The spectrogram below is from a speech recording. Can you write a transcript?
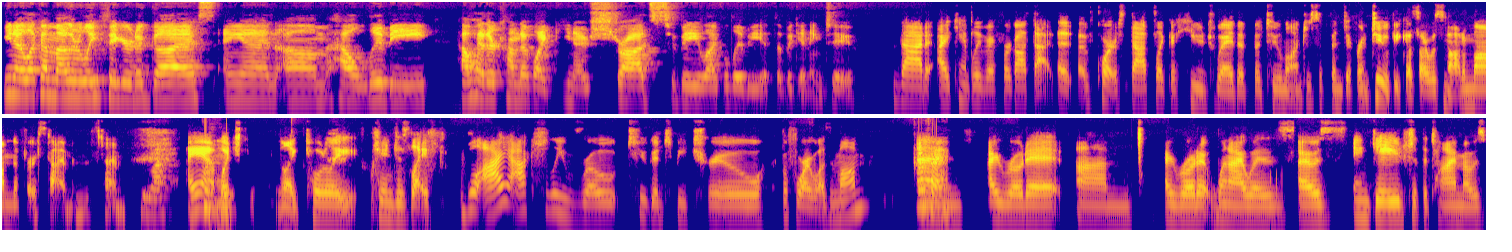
you know, like a motherly figure to Gus, and um, how Libby, how Heather kind of like, you know, strides to be like Libby at the beginning too. That I can't believe I forgot that. Uh, Of course, that's like a huge way that the two launches have been different too, because I was not a mom the first time, and this time Yeah. I am, which like totally changes life. Well, I actually wrote Too Good to Be True before I was a mom. Okay. And I wrote it um I wrote it when I was I was engaged at the time. I was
